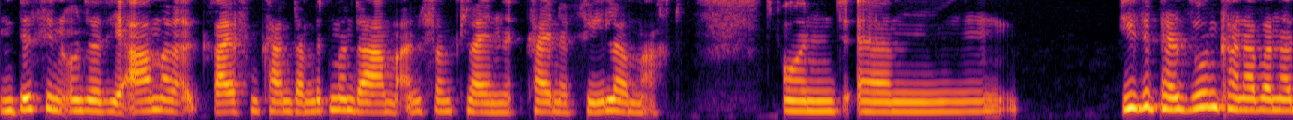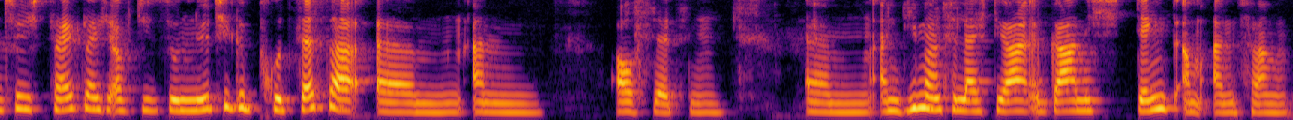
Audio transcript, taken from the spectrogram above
ein bisschen unter die Arme greifen kann, damit man da am Anfang kleine, keine Fehler macht. Und ähm, diese Person kann aber natürlich zeitgleich auch die so nötige Prozesse ähm, an, aufsetzen, ähm, an die man vielleicht ja gar nicht denkt am Anfang.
